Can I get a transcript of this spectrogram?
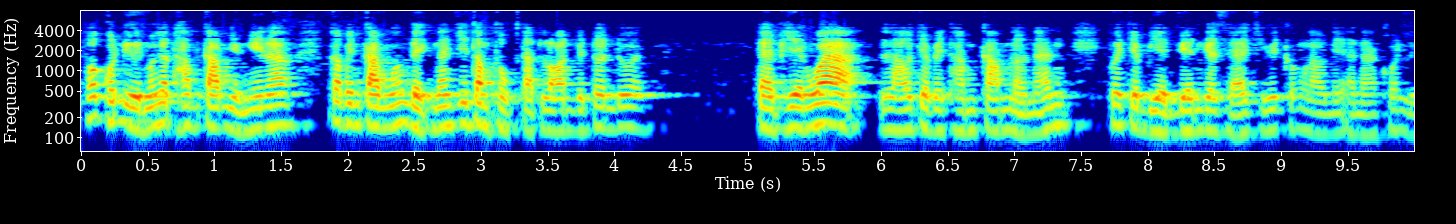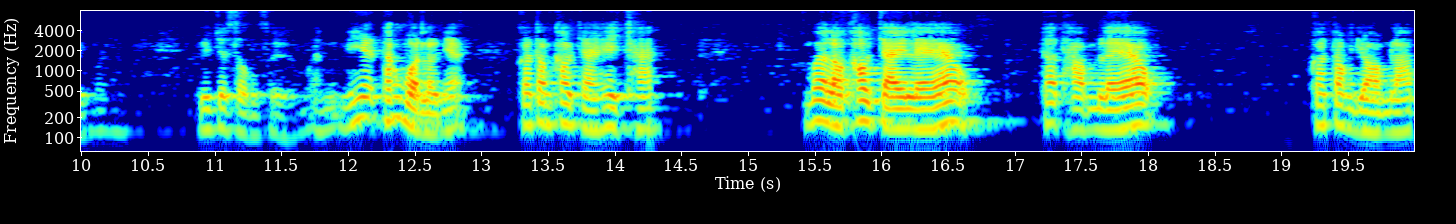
เพราะคนอื่นมันก็ทำกรรมอย่างนี้แล้ว ก็เป็นกรรมของเด็กนั้นที่ต้องถูกตัดรอนเป็นต้นด้วย แต่เพียงว่าเราจะไปทำกรรมเหล่านั้น เพื่อจะเบียดเบียนกระแสชีวิตของเราในอนาคตหรือไม่หรือจะส่งเสริม อันนี้ทั้งหมดเหล่านี้ก็ต้องเข้าใจให้ชัด เมื่อเราเข้าใจแล้ว ถ้าทำแล้ว ก็ต้องยอมรับ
